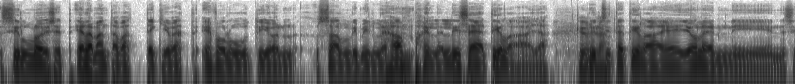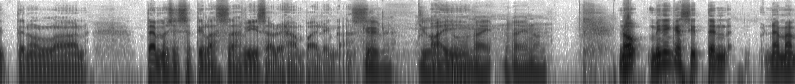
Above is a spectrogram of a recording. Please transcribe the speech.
silloiset elämäntavat tekivät evoluution sallimille hampaille lisää tilaa ja Kyllä. nyt sitä tilaa ei ole, niin sitten ollaan tämmöisessä tilassa viisauden hampaiden kanssa. Kyllä, juu, Ai. Juu, näin, näin on. No, mitenkäs sitten nämä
